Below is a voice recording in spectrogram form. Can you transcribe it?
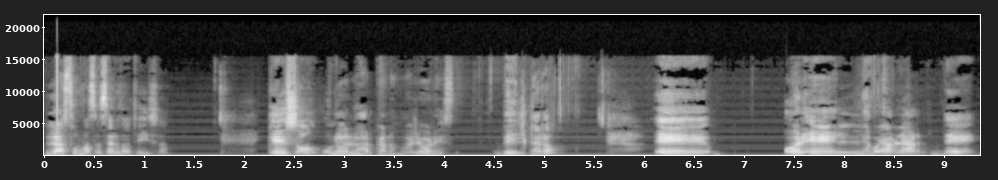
la suma sacerdotisa, que son uno de los arcanos mayores del tarot. Eh, eh, les voy a hablar de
